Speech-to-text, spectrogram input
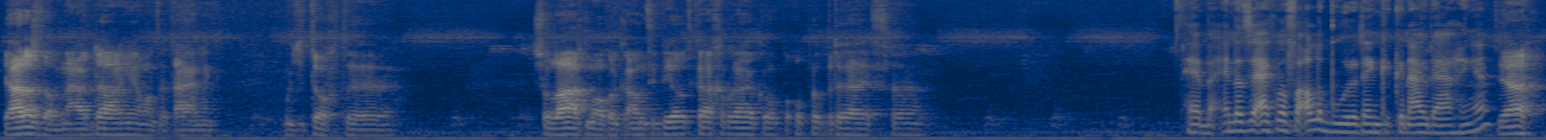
Ja, dat is wel een uitdaging, ja, want uiteindelijk moet je toch de, zo laag mogelijk antibiotica gebruiken op, op het bedrijf. eh. Hebben. En dat is eigenlijk wel voor alle boeren denk ik een uitdaging, hè? ja,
